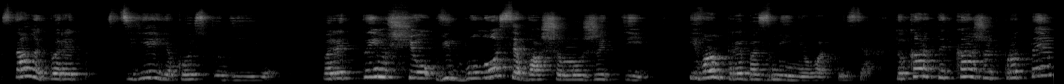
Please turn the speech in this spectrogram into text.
стали перед цією якоюсь подією, перед тим, що відбулося в вашому житті, і вам треба змінюватися, то карти кажуть про те,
